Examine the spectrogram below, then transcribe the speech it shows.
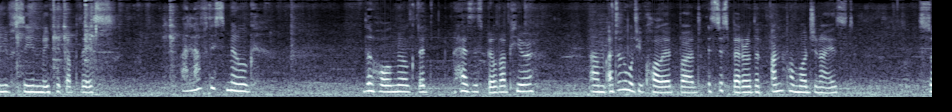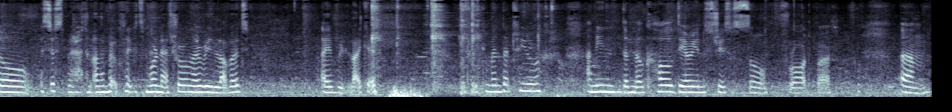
you've seen me pick up this. I love this milk. The whole milk that has this build up here. Um, I don't know what you call it but it's just better than unhomogenized. So it's just better than other milk. Like it's more natural and I really love it. I really like it. Would recommend that to you. I mean the milk whole dairy industry is so fraud but um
